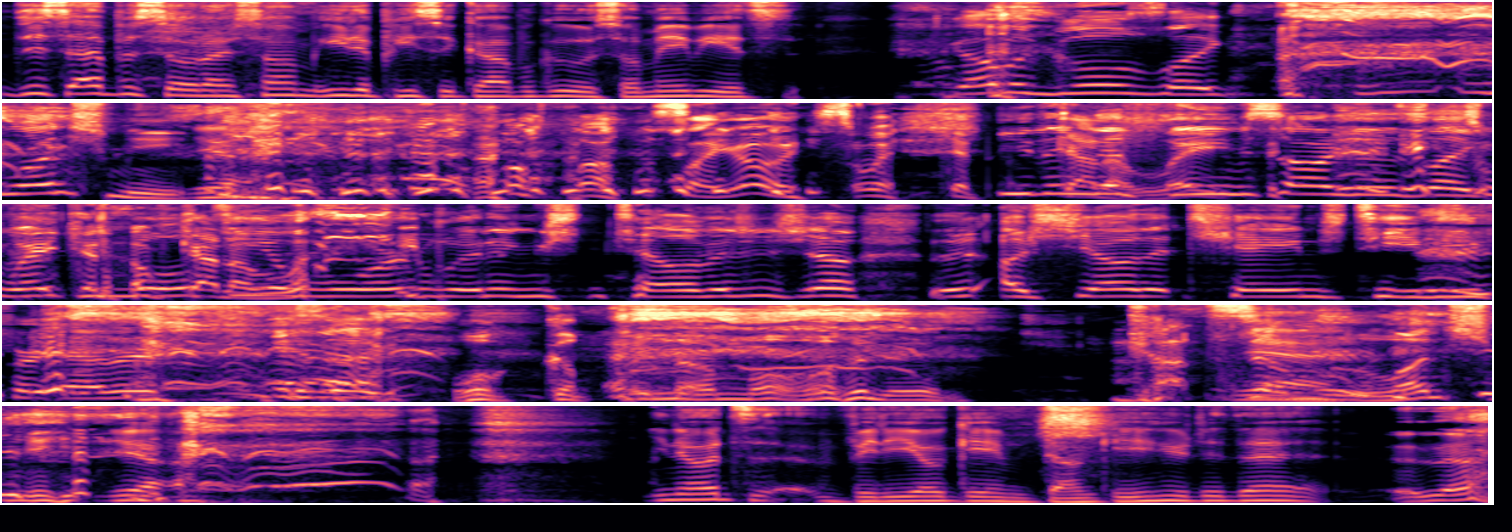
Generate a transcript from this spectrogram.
this episode I saw him eat a piece of gabagool, so maybe it's Gabagool's like lunch meat. It's like, oh, he's waking You think the of theme late. song is like waking up kinda multi-award winning television show, a show that changed TV forever? He's like, woke up in the morning, got some Yeah. lunch meat. yeah. You know, it's video game donkey who did that. No,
